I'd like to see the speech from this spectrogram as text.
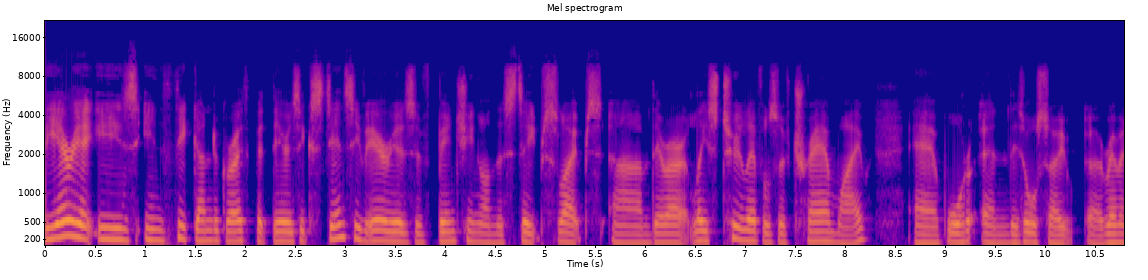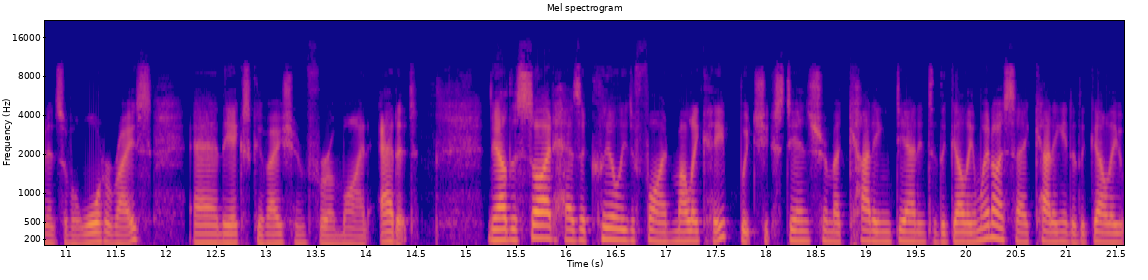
The area is in thick undergrowth, but there is extensive areas of benching on the steep slopes. Um, there are at least two levels of tramway and water, and there's also uh, remnants of a water race and the excavation for a mine at it. Now, the site has a clearly defined mullock heap which extends from a cutting down into the gully. And when I say cutting into the gully,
